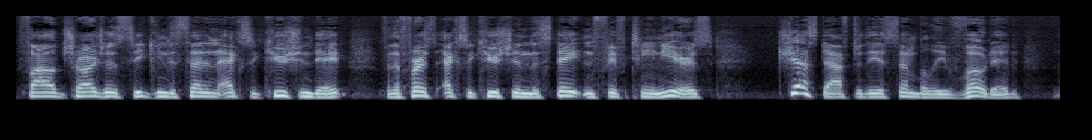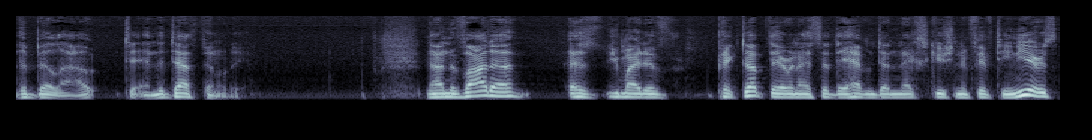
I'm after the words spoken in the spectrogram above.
filed charges seeking to set an execution date for the first execution in the state in 15 years, just after the assembly voted the bill out to end the death penalty. Now, Nevada, as you might have picked up there when I said they haven't done an execution in 15 years,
